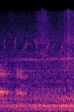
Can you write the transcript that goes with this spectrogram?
何?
